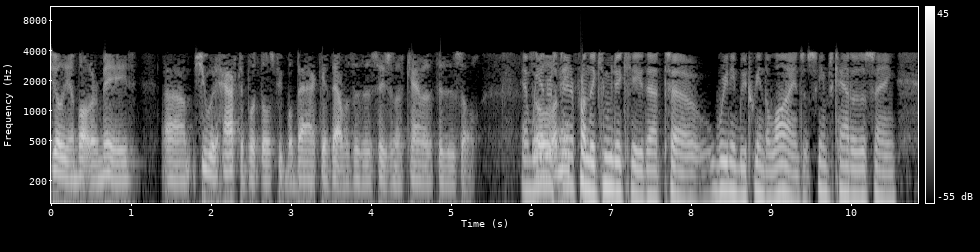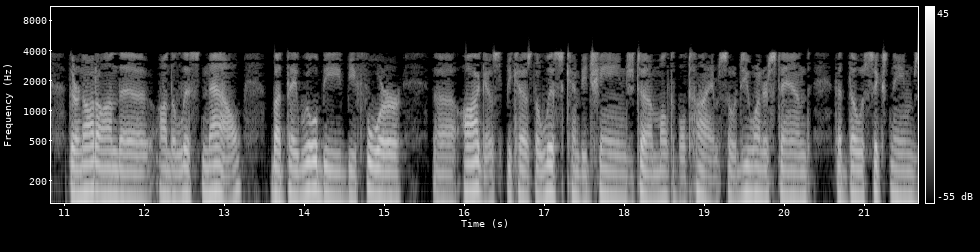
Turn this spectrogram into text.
Gillian Butler made, um, she would have to put those people back if that was a decision of Canada to do so. And we so, understand I mean, from the communique that uh, reading between the lines, it seems Canada is saying they're not on the on the list now, but they will be before August because the list can be changed uh, multiple times. So do you understand that those six names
